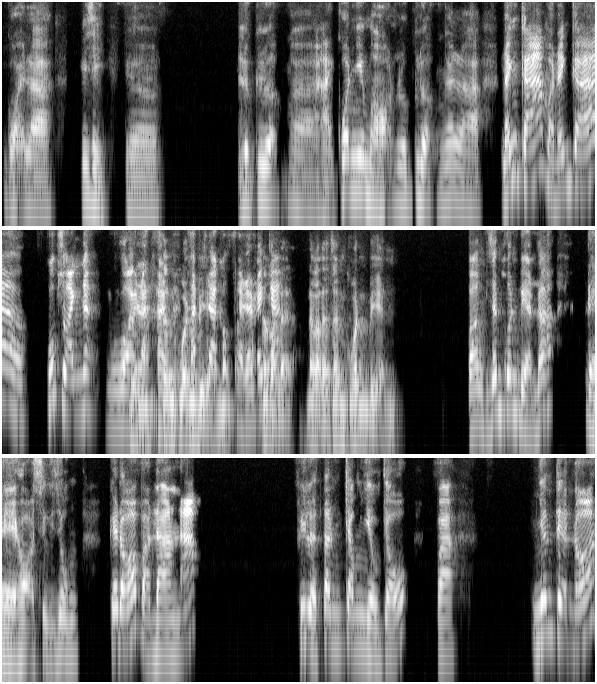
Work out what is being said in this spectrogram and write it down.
gọi là cái gì? Uh, lực lượng uh, hải quân nhưng mà họ lực lượng là đánh cá mà đánh cá quốc doanh đó gọi dân, là dân quân thật biển. ra không phải là đánh nó cá. gọi là, nó gọi là dân quân biển. Vâng dân quân biển đó để họ sử dụng cái đó và đàn áp phi lật tân trong nhiều chỗ. Và nhân tiện đó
